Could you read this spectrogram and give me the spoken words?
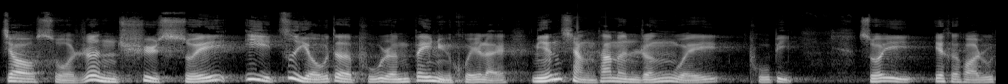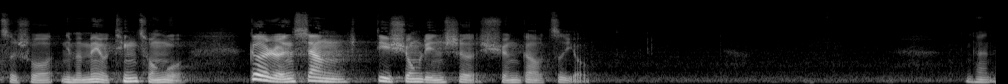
叫所认去随意自由的仆人、婢女回来，勉强他们仍为仆婢。所以耶和华如此说你们没有听从我个人向弟兄邻舍宣告自由。你看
